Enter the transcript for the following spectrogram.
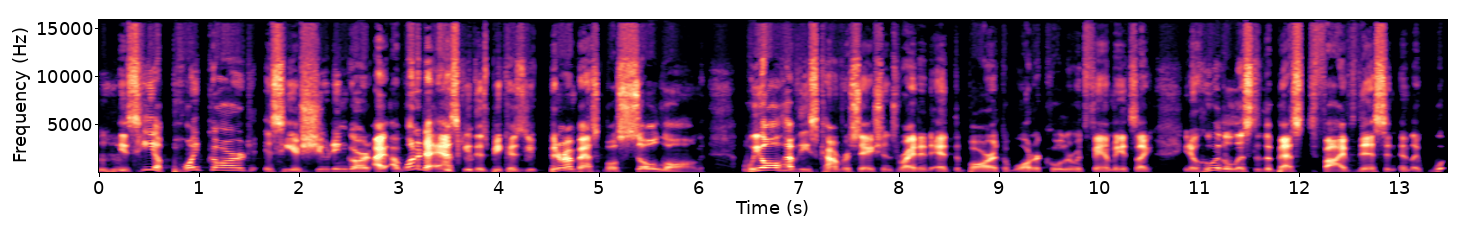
Mhm. is he a point guard? Is he a shooting guard? I, I wanted to ask you this because you've been around basketball so long. We all have these conversations right at, at the bar, at the water cooler with family. It's like, you know, who are the list of the best five this and, and like what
